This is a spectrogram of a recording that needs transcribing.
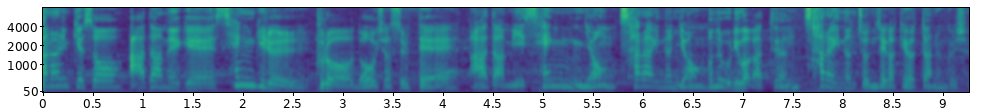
하나님께서 아담에게 생기를 불어 넣으셨을 때 아담이 생영, 살아있는 영, 오늘 우리와 같은 살아있는 존재가 되었다는 거죠.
